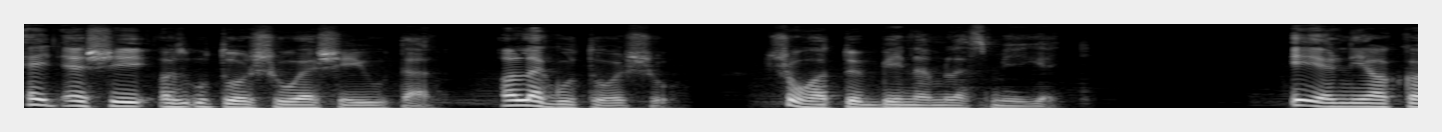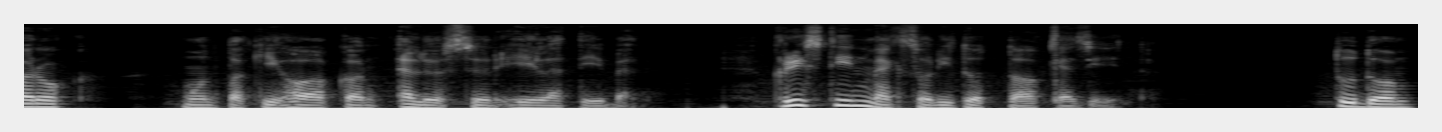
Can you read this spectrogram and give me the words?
Egy esély az utolsó esély után. A legutolsó. Soha többé nem lesz még egy. Élni akarok, mondta ki halkan először életében. Krisztin megszorította a kezét. Tudom,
